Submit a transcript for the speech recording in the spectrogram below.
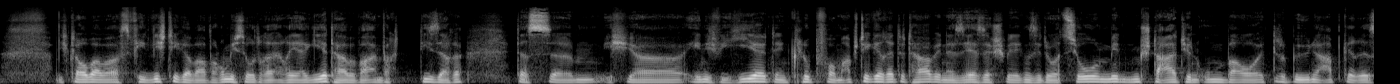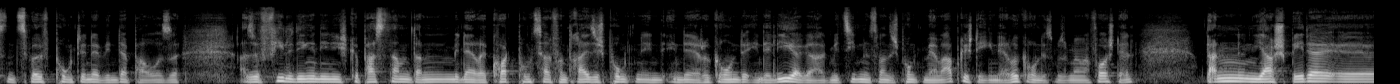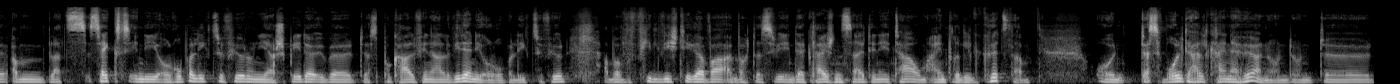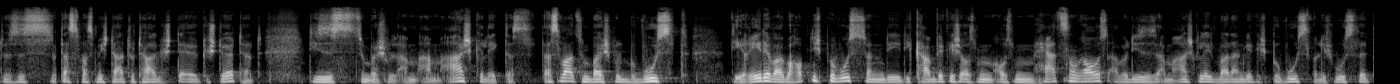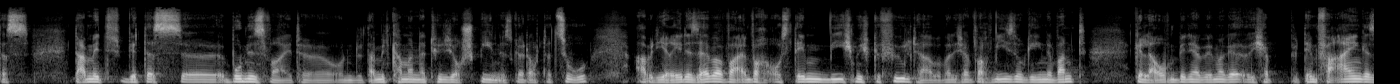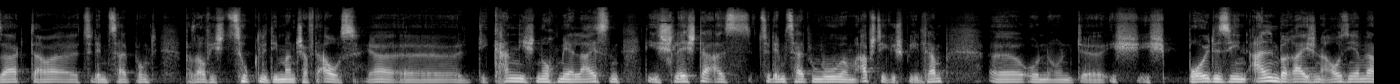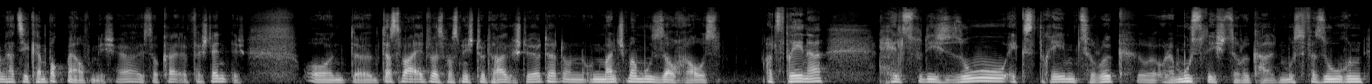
Ich glaube aber, was viel wichtiger war, warum ich so reagiert habe, war einfach die Sache, dass ähm, ich ja ähnlich wie hier den Club vorm Abstieg gerettet habe, in einer sehr, sehr schwierigen Situation mit dem Stadionumbau, Tribüne abgerissen, zwölf Punkte in der Winterpause. Also viele Dinge, die nicht gepasst haben, dann mit einer Rekordpunktzahl von 30 Punkten in, in der Rückrunde in der Liga gehalten. Mit 27 Punkten wären wir abgestiegen in der Rückrunde, das muss man mal vorstellen. Dann ein Jahr später äh, am Platz 6 in die Europa League zu führen und ein Jahr später über das Pokalfinale wieder in die Europa League zu führen. Aber viel wichtiger war einfach, dass wir in der gleichen Zeit den Etat um ein Drittel gekürzt haben. Und das wollte halt keiner hören. Und, und äh, das ist das, was mich da total gestört hat. Dieses zum Beispiel am, am Arsch gelegt, das, das war zum Beispiel bewusst die Rede war überhaupt nicht bewusst, sondern die, die kam wirklich aus dem, aus dem Herzen raus. Aber dieses am Arsch gelegt war dann wirklich bewusst, weil ich wusste, dass damit wird das äh, bundesweit. Und damit kann man natürlich auch spielen. Das gehört auch dazu. Aber die Rede selber war einfach aus dem, wie ich mich gefühlt habe, weil ich einfach wie so gegen eine Wand gelaufen bin. Ja immer, ich habe dem Verein gesagt, da zu dem Zeitpunkt, pass auf, ich zuckle die Mannschaft aus. Ja, äh, die kann nicht noch mehr leisten. Die ist schlechter als zu dem Zeitpunkt, wo wir im Abstieg gespielt haben. Äh, und und äh, ich, ich beute sie in allen Bereichen aus. Irgendwann hat sie keinen Bock mehr auf mich. Ja, ist doch verständlich. Und äh, das war etwas, was mich total gestört hat. Und, und manchmal muss es auch raus. Als Trainer hältst du dich so extrem zurück oder musst dich zurückhalten, musst versuchen,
